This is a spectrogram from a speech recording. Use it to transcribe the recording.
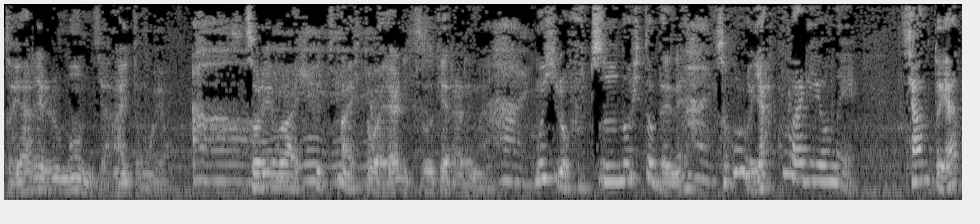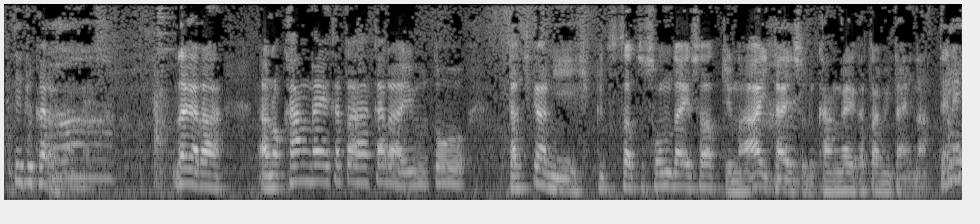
とやれるもんじゃないと思うよ。それは卑屈な人はえやり続けられない。はい。むしろ普通の人でね、はい。そこの役割をねちゃんとやってるからなんです。あだからあの考え方から言うと確かに卑屈さと尊大さっていうのは相対する考え方みたいになってね、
